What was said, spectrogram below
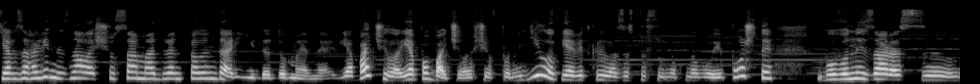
я взагалі не знала, що саме адвент-календар їде до мене. Я бачила, я побачила, що в понеділок я відкрила застосунок нової пошти, бо вони зараз е,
